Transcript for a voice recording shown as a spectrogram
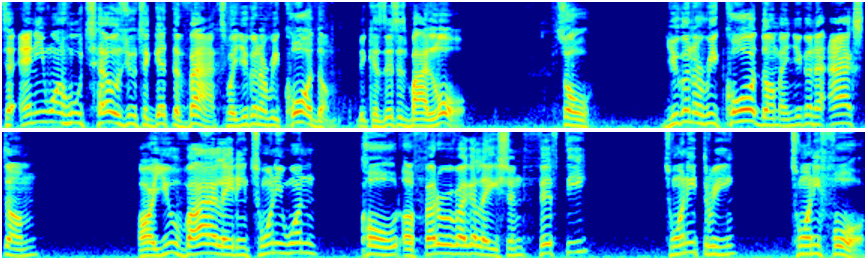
To anyone who tells you to get the vax, but you're going to record them because this is by law. So you're going to record them and you're going to ask them, are you violating 21 code of federal regulation 50 23, 24.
